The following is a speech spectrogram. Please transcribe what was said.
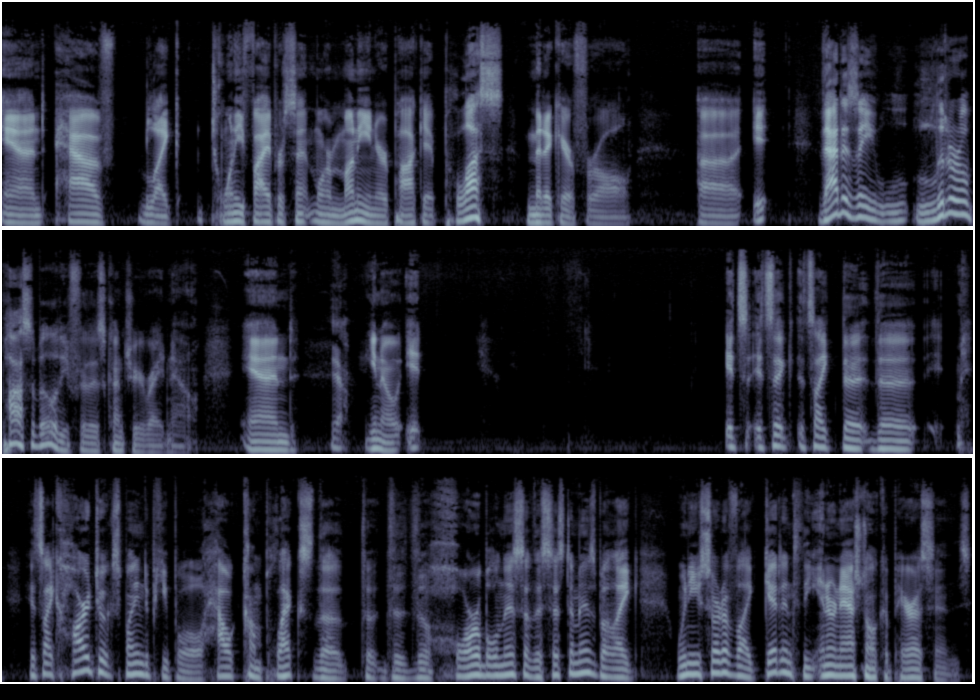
and have like 25% more money in your pocket plus medicare for all uh, it that is a l- literal possibility for this country right now and Yeah. you know it it's it's like it's like the the it's like hard to explain to people how complex the, the the the horribleness of the system is but like when you sort of like get into the international comparisons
